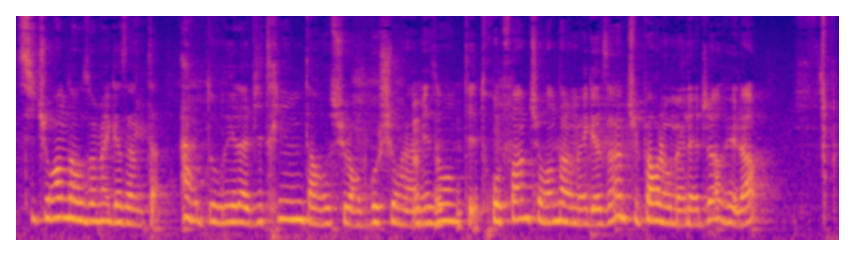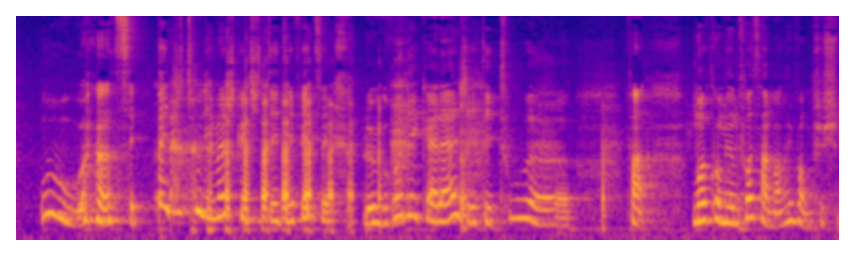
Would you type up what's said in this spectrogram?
si tu rentres dans un magasin, t'as adoré la vitrine, t'as reçu leur brochure à la maison, t'es trop fan, tu rentres dans le magasin, tu parles au manager et là, ouh, c'est pas du tout l'image que tu t'étais faite, le gros décalage était tout... Euh, enfin, moi, combien de fois ça m'arrive en plus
